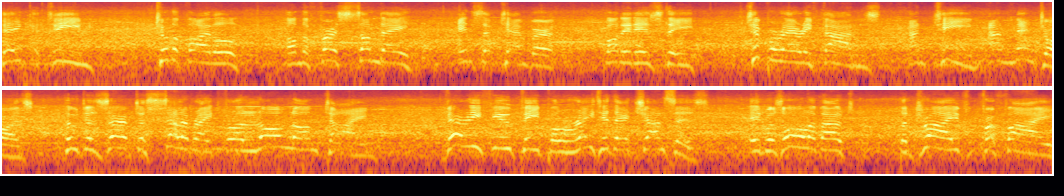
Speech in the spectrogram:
take a team to the final on the first Sunday in September. But it is the Tipperary fans and team and mentors who deserve to celebrate for a long, long time. Very few people rated their chances. It was all about the drive for five,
